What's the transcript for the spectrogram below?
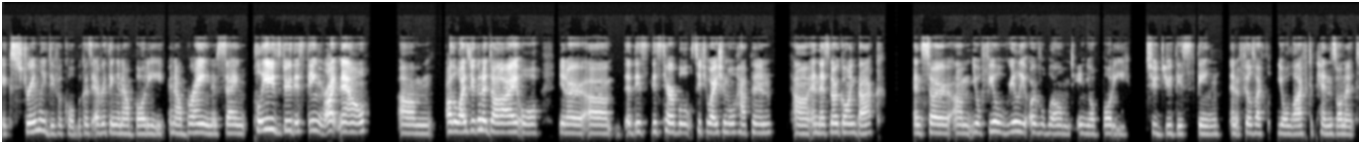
extremely difficult because everything in our body and our brain is saying, please do this thing right now. Um, otherwise, you're going to die, or you know, uh, this this terrible situation will happen, uh, and there's no going back. And so um, you'll feel really overwhelmed in your body to do this thing, and it feels like your life depends on it.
